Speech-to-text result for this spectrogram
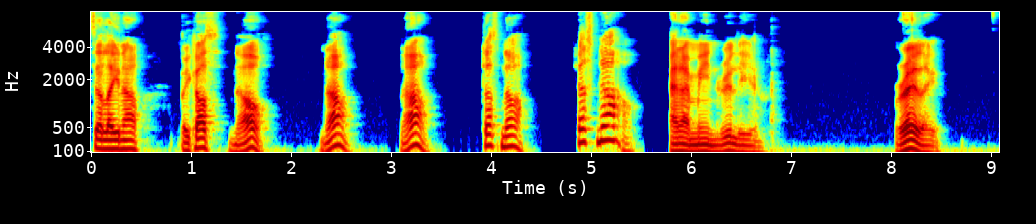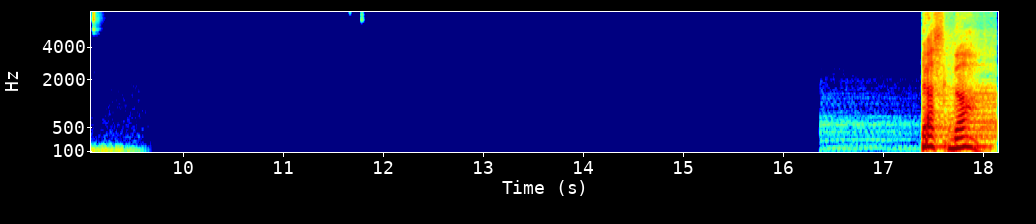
Selena. Because no, no, no, just no, just no. And I mean, really, really. Just no.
